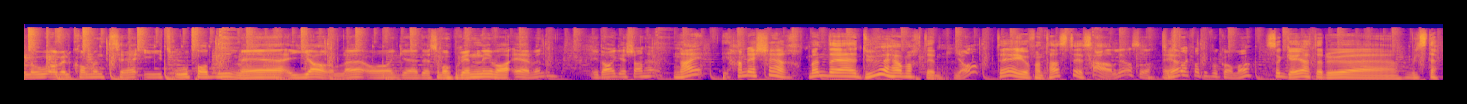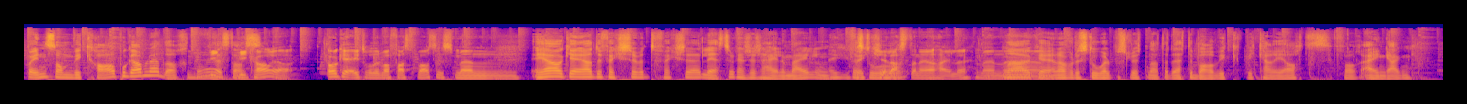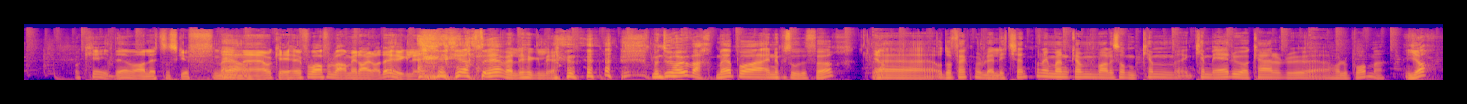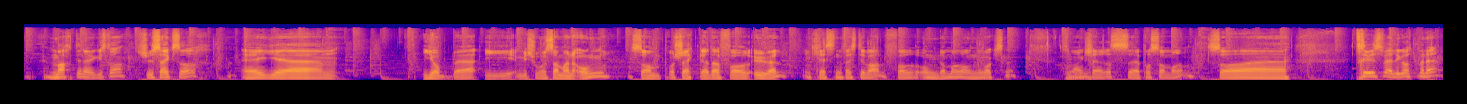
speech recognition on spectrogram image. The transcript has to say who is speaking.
Speaker 1: Hallo og velkommen til I tro-podden med Jarle og det som opprinnelig var Even. I dag er ikke han her.
Speaker 2: Nei, han er ikke her. Men det, du er her, Martin.
Speaker 1: Ja,
Speaker 2: Det er jo fantastisk.
Speaker 1: herlig altså. Tusen
Speaker 2: Ja.
Speaker 1: takk for at jeg får komme.
Speaker 2: Så gøy at du eh, vil steppe inn som vikarprogramleder. Det
Speaker 1: Vi
Speaker 2: er stas.
Speaker 1: vikar, ja. Ok, jeg trodde det var fast basis, men
Speaker 2: Ja, ok, ja, du fikk ikke, du fikk ikke Leste du kanskje ikke hele mailen?
Speaker 1: jeg fikk
Speaker 2: sto-
Speaker 1: ikke lasta ned hele. Men
Speaker 2: Nei, ok,
Speaker 1: eh,
Speaker 2: Nei, for Det sto vel på slutten at dette er bare vik vikariat for én gang.
Speaker 1: Ok, det var litt sånn skuff. Men
Speaker 2: Ja.
Speaker 1: eh, ok, jeg får i hvert fall være med i dag, da. Det er hyggelig.
Speaker 2: ja, det er veldig hyggelig. men du har jo vært med på en episode før,
Speaker 1: Ja.
Speaker 2: eh, og da fikk vi bli litt kjent med deg. Men kan vi bare liksom, hvem, hvem er du, og hva er det du eh, holder på med?
Speaker 1: Ja, Martin Augestad, 26 år. Jeg eh, jobber i Misjonssambandet Ung som prosjektleder for UL, en kristen festival for ungdommer og unge voksne, som arrangeres på sommeren. Så eh, trives veldig godt med det.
